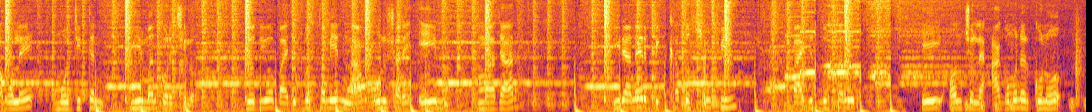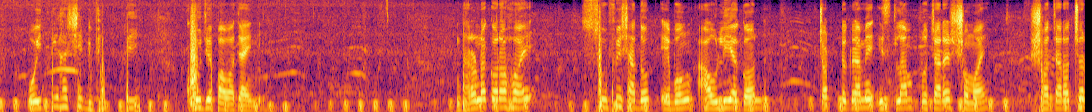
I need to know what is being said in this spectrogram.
আমলে মসজিদটা নির্মাণ করেছিল। যদিও বাইজিদ বোস্তামির নাম অনুসারে এই মাজার ইরানের বিখ্যাত সুফি বাইজিদ বোস্তামির এই অঞ্চলে আগমনের কোনো ঐতিহাসিক ভিত্তি খুঁজে পাওয়া যায়নি। ধারণা করা হয়, সুফি সাধক এবং আউলিয়াগণ চট্টগ্রামে ইসলাম প্রচারের সময় সচরাচর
